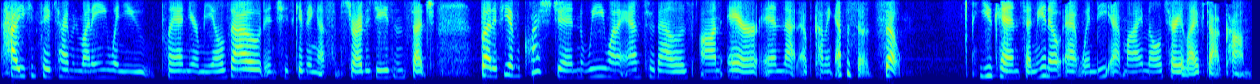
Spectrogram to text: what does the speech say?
how you can save time and money when you plan your meals out and she's giving us some strategies and such. But if you have a question, we want to answer those on air in that upcoming episode. So you can send me a note at wendy at mymilitarylife.com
